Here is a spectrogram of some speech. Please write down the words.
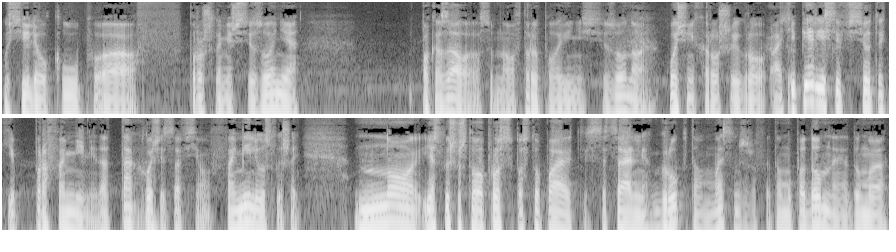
усилил клуб а, в прошлое межсезонье, показал, особенно во второй половине сезона, очень хорошую игру. А теперь, если все-таки про фамилии, да, так хочется всем фамилии услышать. Но я слышу, что вопросы поступают из социальных групп, там, мессенджеров и тому подобное. Я думаю,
